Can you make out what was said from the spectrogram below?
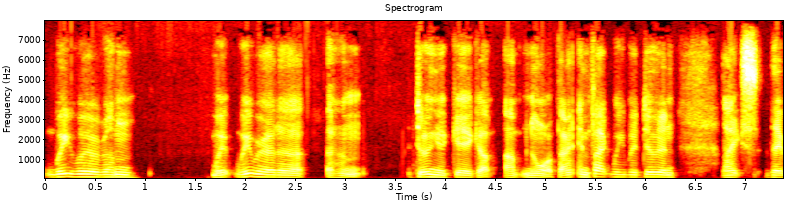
we were um, we we were at a um, doing a gig up up north. In fact, we were doing like they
